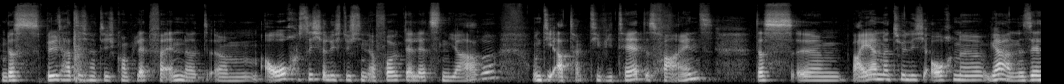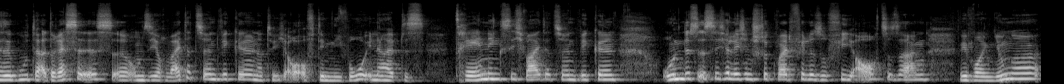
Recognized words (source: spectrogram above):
Und das Bild hat sich natürlich komplett verändert. Ähm, auch sicherlich durch den Erfolg der letzten Jahre und die Attraktivität des Vereins dass ähm, Bayern natürlich auch eine, ja, eine sehr, sehr gute Adresse ist, äh, um sich auch weiterzuentwickeln, natürlich auch auf dem Niveau innerhalb des Trainings sich weiterzuentwickeln. Und es ist sicherlich ein Stück weit Philosophie auch zu sagen, wir wollen junge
